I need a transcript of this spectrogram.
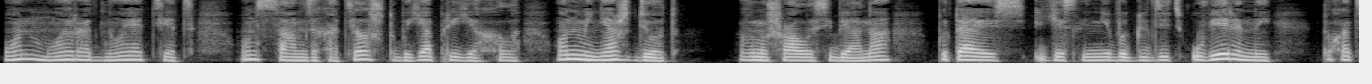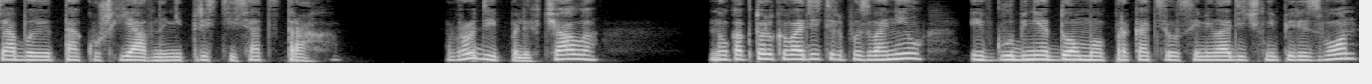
Он мой родной отец. Он сам захотел, чтобы я приехала. Он меня ждет, внушала себе она, пытаясь, если не выглядеть уверенной, то хотя бы так уж явно не трястись от страха. Вроде и полегчало, но как только водитель позвонил и в глубине дома прокатился мелодичный перезвон,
